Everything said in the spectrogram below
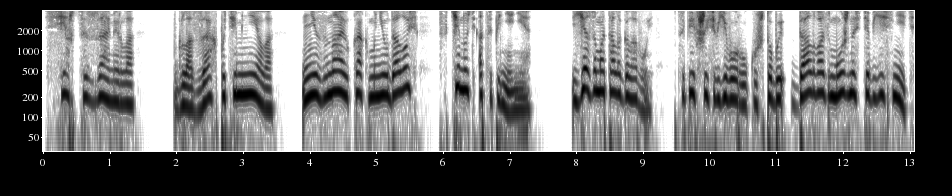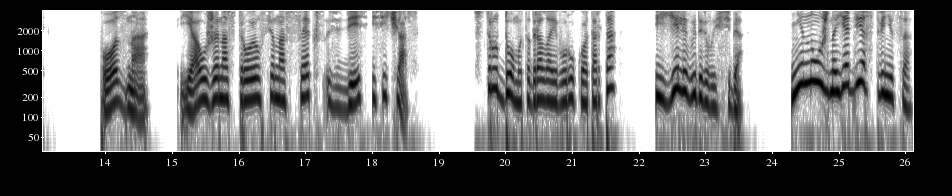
Сердце замерло, в глазах потемнело. Не знаю, как мне удалось скинуть оцепенение. Я замотала головой, вцепившись в его руку, чтобы дал возможность объяснить. «Поздно. Я уже настроился на секс здесь и сейчас». С трудом отодрала его руку от рта и еле выдавила из себя. «Не нужно, я девственница!»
